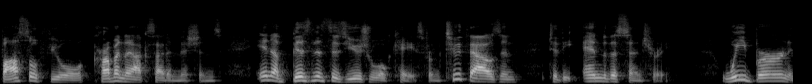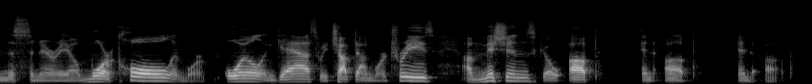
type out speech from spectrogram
fossil fuel carbon dioxide emissions in a business as usual case from 2000 to the end of the century. We burn in this scenario more coal and more oil and gas, we chop down more trees, emissions go up and up and up.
